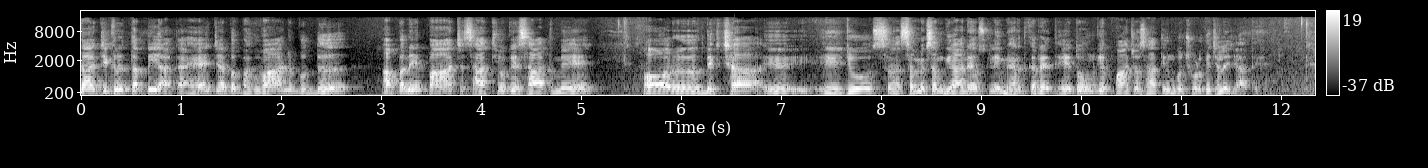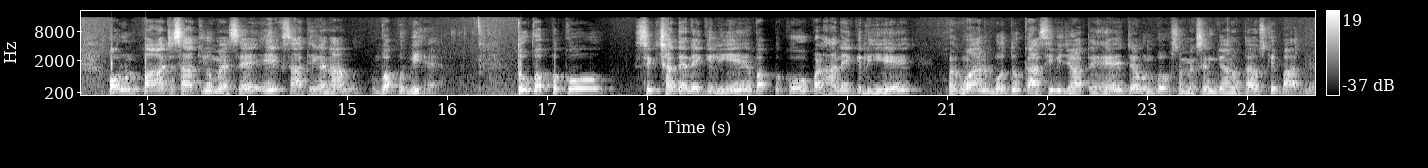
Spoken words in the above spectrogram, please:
का ज़िक्र तब भी आता है जब भगवान बुद्ध अपने पाँच साथियों के साथ में और दीक्षा जो सम्यक सम ज्ञान है उसके लिए मेहनत कर रहे थे तो उनके पाँचों साथी उनको छोड़ के चले जाते हैं। और उन पाँच साथियों में से एक साथी का नाम वप भी है। तो वप को शिक्षा देने के लिए वप को पढ़ाने के लिए भगवान बुद्ध काशी भी जाते हैं, जब उनको सम्यक ज्ञान होता है उसके बाद में।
